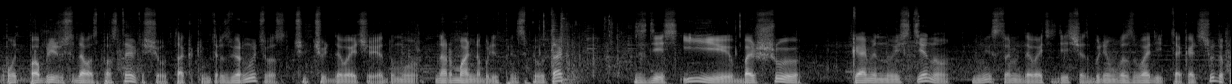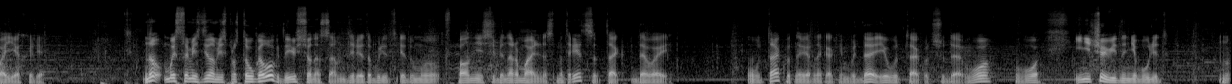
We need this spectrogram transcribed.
Вот поближе сюда вас поставить еще, вот так как-нибудь развернуть вас чуть-чуть. Давайте, я думаю, нормально будет, в принципе, вот так. Здесь. И большую каменную стену мы с вами давайте здесь сейчас будем возводить. Так, отсюда поехали. Ну, мы с вами сделаем здесь просто уголок, да и все, на самом деле. Это будет, я думаю, вполне себе нормально смотреться. Так, давай. Вот так вот, наверное, как-нибудь, да, и вот так вот сюда. Во, во. И ничего видно не будет. Ну,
